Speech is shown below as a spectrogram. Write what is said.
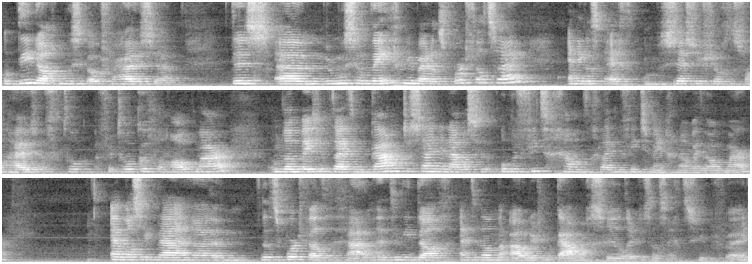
op die dag moest ik ook verhuizen. Dus ehm, we moesten om 9 uur bij dat sportveld zijn. En ik was echt om 6 uur 's ochtends van huis vertrokken van Alkmaar. Om dan een beetje op tijd in mijn kamer te zijn. Daarna was ik op de fiets gegaan, want ik had gelijk mijn fiets meegenomen uit Alkmaar. En was ik naar ehm dat sportveld gegaan. En toen die dag. En toen hadden mijn ouders mijn kamer geschilderd. Dus dat was echt super fijn.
